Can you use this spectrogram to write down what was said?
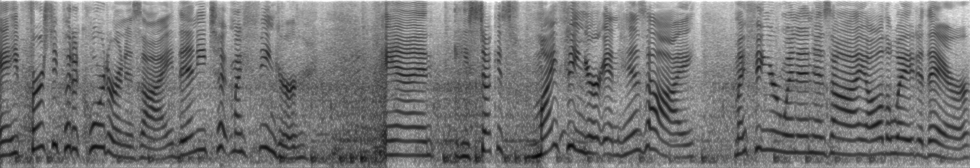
And he, first he put a quarter in his eye, then he took my finger and he stuck his my finger in his eye. My finger went in his eye all the way to there.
